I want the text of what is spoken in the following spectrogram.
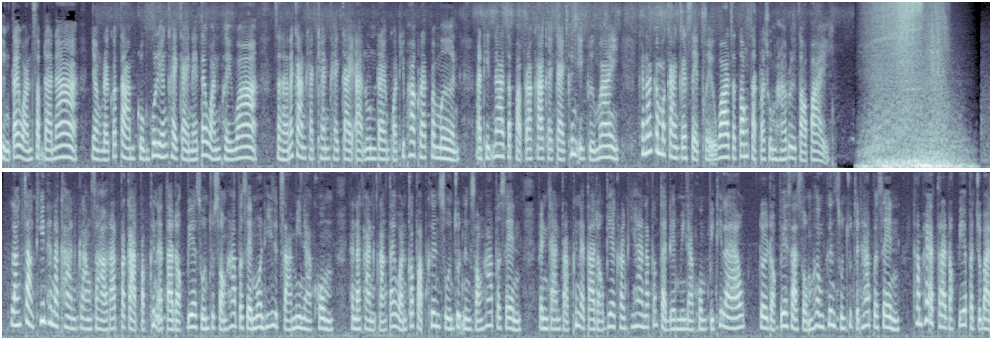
ถึงไต้หวันสัปดาห์หน้า อย่างไรก็ตามกลุ่มผู้เลี้ยงไข่ไก่ในไต้หวันเผยว่า สถานการณ์ขาดแคลนไข่ไก่อาจรุนแรงกว่าที่ภาครัฐประเมิน อาทิตย์หน้าจะปรับราคาไข่ไก่ขึ้นอีกหรือไม่ คณะกรรมการเกษตรเผยว่าจะต้องจัดประชุมหารือต่อไป หลังจากที่ธนาคารกลางสหรัฐประกาศปรับขึ้นอัตราดอกเบี้ย 0.25%เมื่อวันที่ 23 มีนาคม ธนาคารกลางไต้หวันก็ปรับขึ้น 0.125%เป็นการปรับขึ้นอัตราดอกเบี้ยครั้งที่ 5 นับตั้งแต่เดือนมีนาคมปีที่แล้ว โดยดอกเบี้ยสะสมเพิ่มขึ้น 0.75%ทำให้อัตราดอกเบี้ยปัจจุบัน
